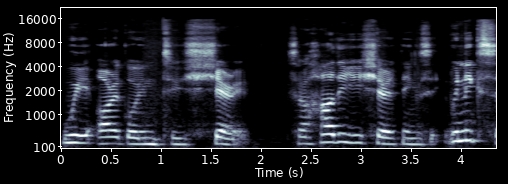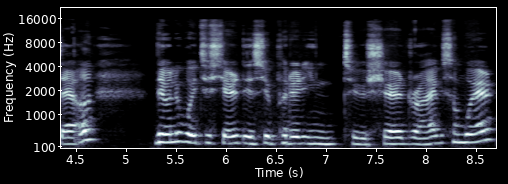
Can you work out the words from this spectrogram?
we are going to share it. So how do you share things? In Excel, the only way to share it is you put it into shared drive somewhere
